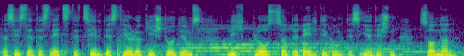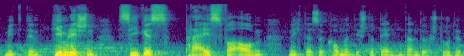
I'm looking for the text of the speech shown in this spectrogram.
Das ist ja das letzte Ziel des Theologiestudiums, nicht bloß zur Bewältigung des Irdischen, sondern mit dem himmlischen Siegespreis vor Augen. Nicht also kommen die Studenten dann durch Studium.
